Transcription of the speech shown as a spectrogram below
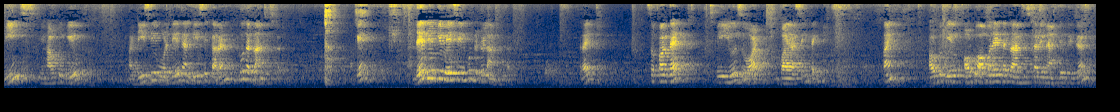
Means you have to give a DC voltage and DC current to the transistor. Okay? Then you give AC input, it will amplify. Right? So for that, we use what? Biasing techniques. Fine? How to give, how to operate the transistor in active region?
